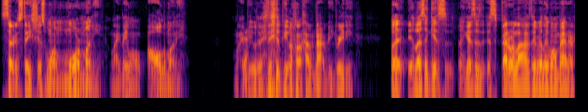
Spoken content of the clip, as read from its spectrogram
certain states just want more money. Like they want all the money. Like people that people don't know how to not be greedy. But unless it gets I guess it's, it's federalized, it really won't matter.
